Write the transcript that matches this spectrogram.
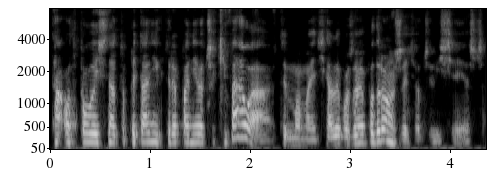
ta odpowiedź na to pytanie, które Pani oczekiwała w tym momencie, ale możemy podrążyć oczywiście jeszcze.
